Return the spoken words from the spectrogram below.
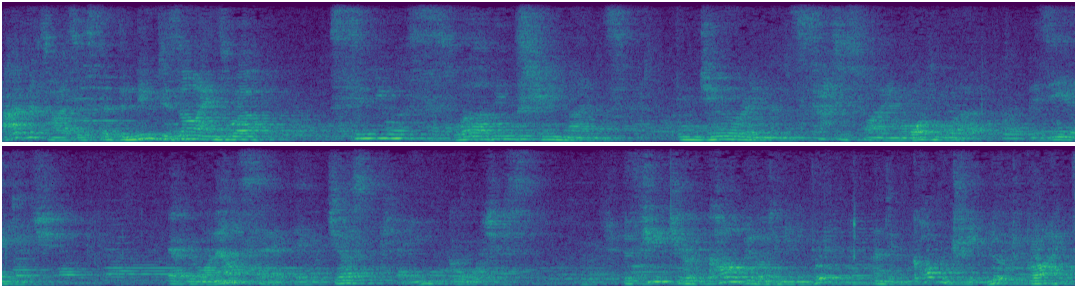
Advertisers said the new designs were sinuous, swerving streamlines, enduring and satisfying bodywork for a busy age. Everyone else said they were just plain gorgeous. The future of car building in Britain and in Coventry looked bright.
